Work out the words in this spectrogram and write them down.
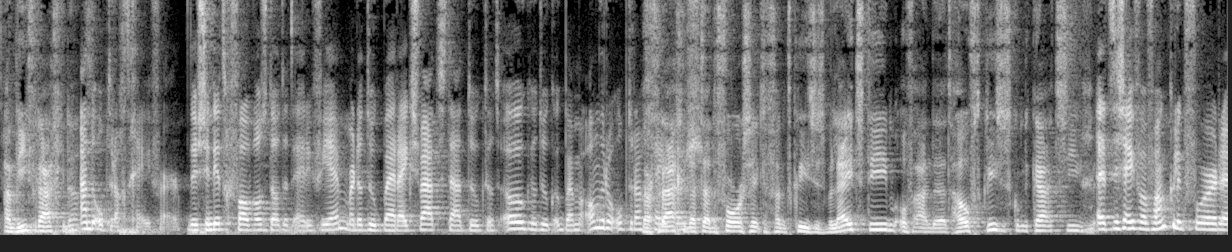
Aan wie vraag je dat? Aan de opdrachtgever. Dus in dit geval was dat het RIVM, maar dat doe ik bij Rijkswaterstaat, doe ik dat ook. Dat doe ik ook bij mijn andere opdrachtgevers. Maar vraag je dat aan de voorzitter van het crisisbeleidsteam of aan het hoofd crisiscommunicatie? Het is even afhankelijk voor uh,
